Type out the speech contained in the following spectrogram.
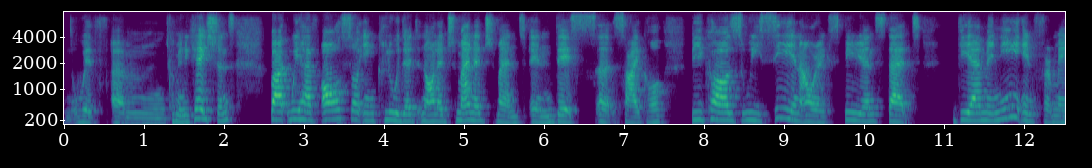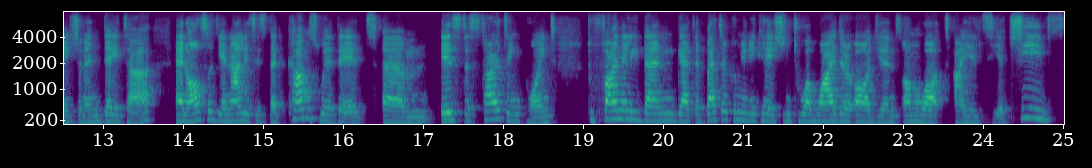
with um, communications, but we have also included knowledge management in this uh, cycle because we see in our experience that the M&E information and data and also the analysis that comes with it um, is the starting point to finally then get a better communication to a wider audience on what ILC achieves,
